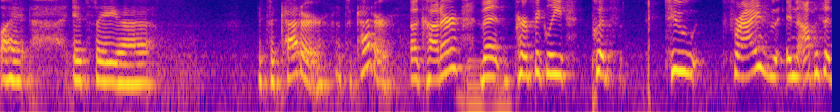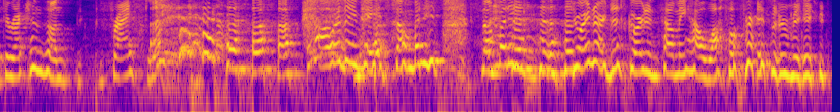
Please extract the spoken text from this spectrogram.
I, it's a uh, it's a cutter. It's a cutter. A cutter that perfectly puts two fries in opposite directions on fry slips. how are they made? Somebody, somebody, join our Discord and tell me how waffle fries are made.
